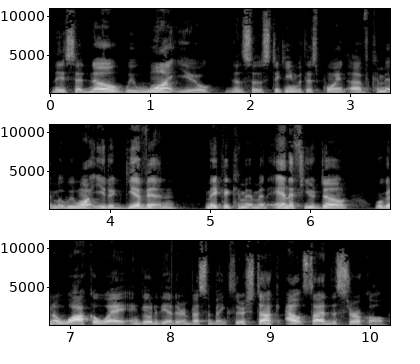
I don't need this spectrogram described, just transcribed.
And they said, no, we want you, so sticking with this point of commitment, we want you to give in, make a commitment, and if you don't, we're going to walk away and go to the other investment banks. They're stuck outside the circle.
